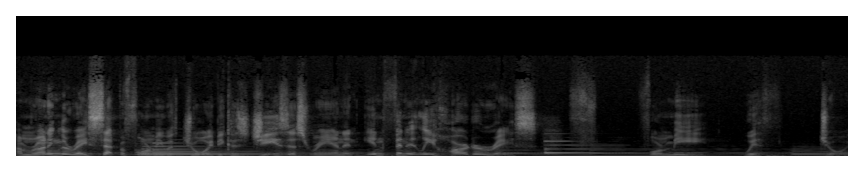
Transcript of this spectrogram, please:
I'm running the race set before me with joy because Jesus ran an infinitely harder race for me with joy.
